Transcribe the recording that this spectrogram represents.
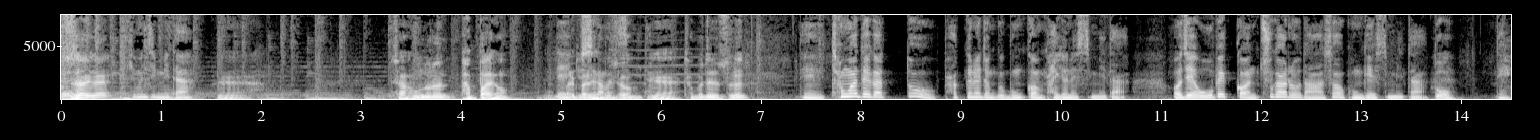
시사인의 김은지입니다. 예. 자, 오늘은 바빠요. 네, 빨리빨리 해보죠. 예. 첫 번째 뉴스는 네, 청와대가 또 박근혜 정부 문건 발견했습니다. 어제 500건 추가로 나와서 공개했습니다. 또, 네.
